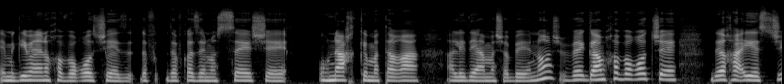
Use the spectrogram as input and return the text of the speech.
הם מגיעים אלינו חברות שדווקא זה נושא ש... הונח כמטרה על ידי המשאבי אנוש, וגם חברות שדרך ה-ESG,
